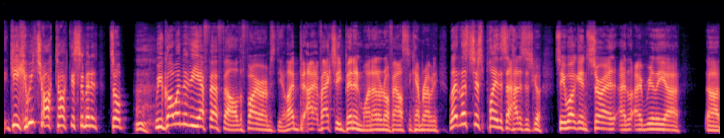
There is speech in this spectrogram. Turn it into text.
Gee, can we talk talk this a minute? So we go into the FFL, the firearms deal. I, I've actually been in one. I don't know if Allison Cameron. Let, let's just play this out. How does this go? So you walk in, sir. I, I, I really uh, uh,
